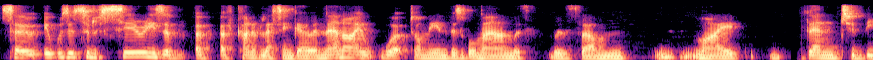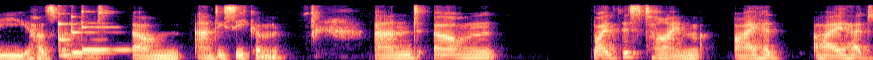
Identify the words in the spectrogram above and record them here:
So it was a sort of series of, of, of kind of letting go. And then I worked on The Invisible Man with, with um, my then to be husband, um, Andy Seacombe. And um, by this time, I had I had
